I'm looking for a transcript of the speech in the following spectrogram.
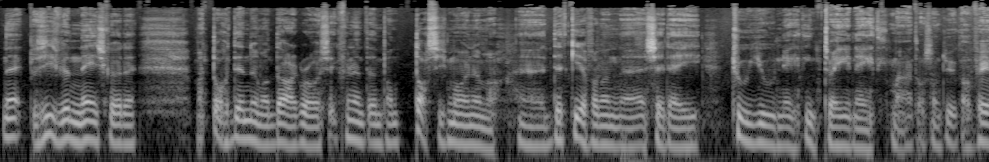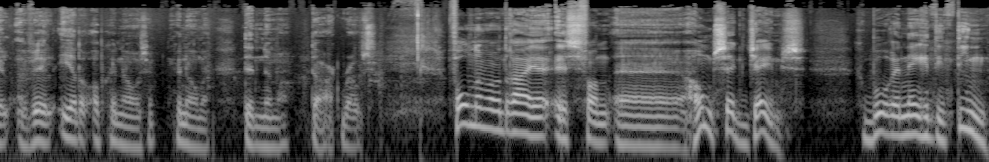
Nee, precies weer nee schudden. Maar toch dit nummer, Dark Rose, ik vind het een fantastisch mooi nummer. Uh, dit keer van een uh, CD, To You 1992. Maar het was natuurlijk al veel, veel eerder opgenomen, genomen, dit nummer, Dark Rose. Volgende nummer we draaien is van Homesick James. Geboren in 1910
